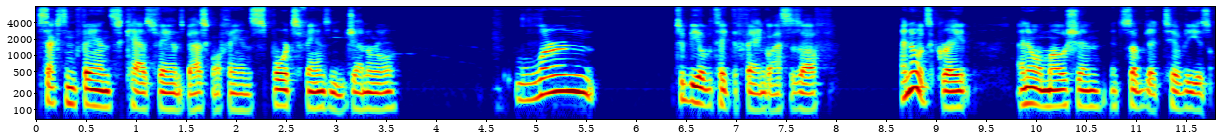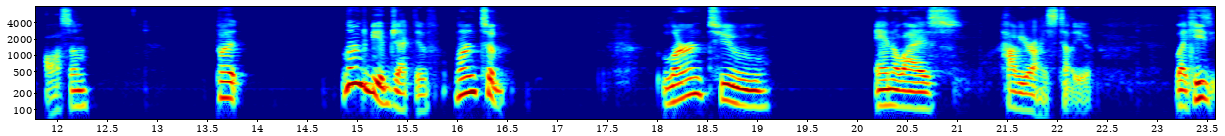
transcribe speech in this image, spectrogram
Sexton fans, Cavs fans, basketball fans, sports fans in general, learn to be able to take the fan glasses off. I know it's great. I know emotion and subjectivity is awesome. But learn to be objective. Learn to learn to analyze how your eyes tell you. Like he's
